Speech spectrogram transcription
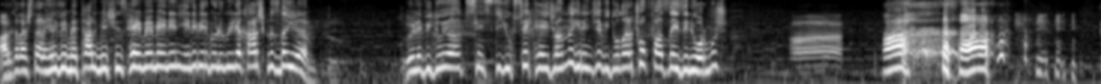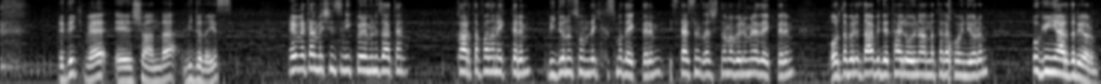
Arkadaşlar Heavy Metal Machines HMM'nin yeni bir bölümüyle karşınızdayım. Böyle videoya sesli yüksek heyecanla girince videolar çok fazla izleniyormuş. Aa, Ah! Dedik ve e, şu anda videodayız. Heavy Metal Machines'in ilk bölümünü zaten karta falan eklerim. Videonun sonundaki kısma da eklerim. İsterseniz açıklama bölümüne de eklerim. Orada böyle daha bir detaylı oyunu anlatarak oynuyorum. Bugün yardırıyorum.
